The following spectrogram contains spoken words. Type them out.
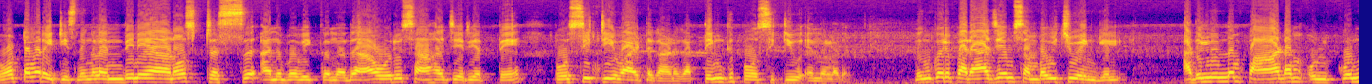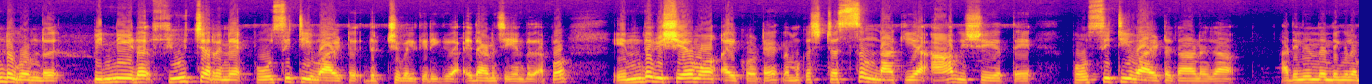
വോട്ട് എവർ ഇറ്റ് ഈസ് നിങ്ങൾ എന്തിനെയാണോ സ്ട്രെസ് അനുഭവിക്കുന്നത് ആ ഒരു സാഹചര്യത്തെ പോസിറ്റീവായിട്ട് കാണുക. തിങ്ക് പോസിറ്റീവ് എന്നുള്ളത്. നിങ്ങൾക്കൊരു പരാജയം സംഭവിച്ചുവെങ്കിൽ അതിൽ നിന്നും പാഠം ഉൾക്കൊണ്ടുകൊണ്ട് പിന്നീട് ഫ്യൂച്ചറിനെ പോസിറ്റീവായിട്ട് ദൃക്ഷ്യവൽക്കരിക്കുക. ഇതാണ് ചെയ്യേണ്ടത്. അപ്പോൾ എന്ത് വിഷയമോ ആയിക്കോട്ടെ നമുക്ക് സ്ട്രെസ് ഉണ്ടാക്കിയ ആ വിഷയത്തെ പോസിറ്റീവായിട്ട് കാണുക അതിൽ നിന്ന് എന്തെങ്കിലും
